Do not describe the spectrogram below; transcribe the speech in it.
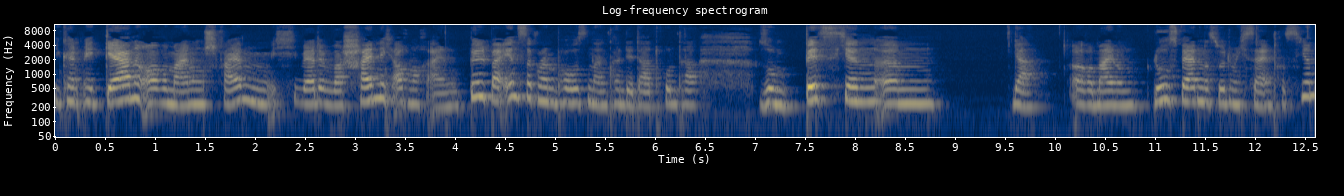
Ihr könnt mir gerne eure Meinung schreiben. Ich werde wahrscheinlich auch noch ein Bild bei Instagram posten, dann könnt ihr darunter so ein bisschen ähm, ja, eure Meinung loswerden. Das würde mich sehr interessieren.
